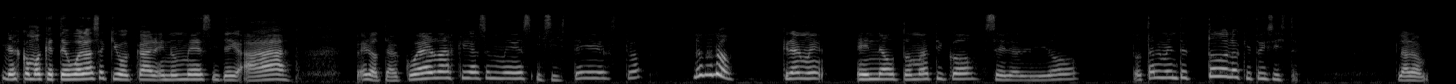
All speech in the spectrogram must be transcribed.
No es como que te vuelvas a equivocar en un mes y te diga, ah, pero ¿te acuerdas que hace un mes hiciste esto? No, no, no. Créanme, en automático se le olvidó totalmente todo lo que tú hiciste. Claro,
